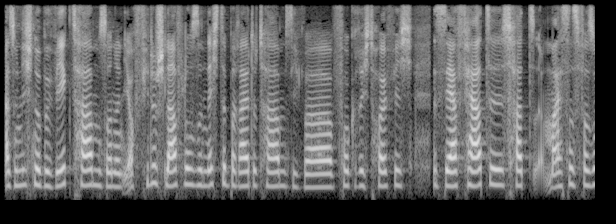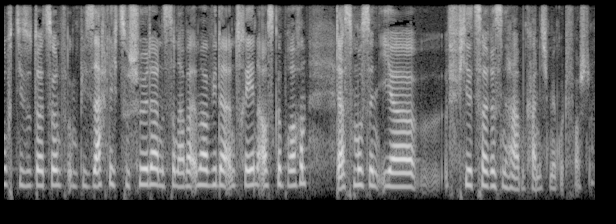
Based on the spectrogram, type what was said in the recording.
also nicht nur bewegt haben, sondern ihr auch viele schlaflose Nächte bereitet haben. Sie war vor Gericht häufig sehr fertig, hat meistens versucht, die Situation irgendwie sachlich zu schildern, ist dann aber immer wieder in Tränen ausgebrochen. Das muss in ihr viel zerrissen haben, kann ich mir gut vorstellen.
